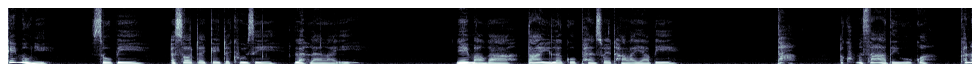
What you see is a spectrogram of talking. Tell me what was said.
ကိတ်မုံကြီးဆိုပြီးအစော့တက်ဂိတ်တစ်ခုစီလက်လှမ်းလိုက်၏ ငိမ့်မောင်ကတားရီလက်ကိုဖမ်းဆွဲထားလိုက်ရပြီးတာအခုမစားရသေးဘူးကွာခဏ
